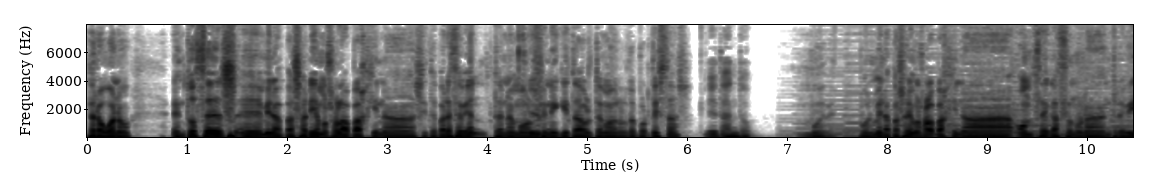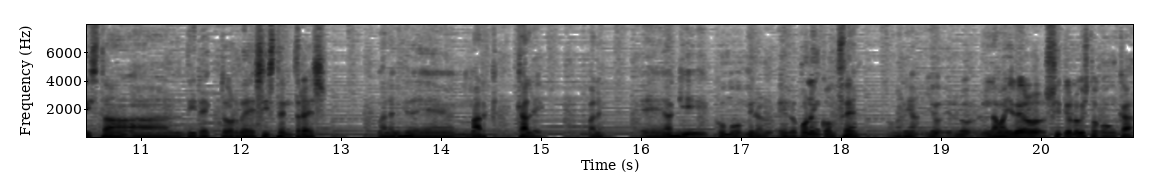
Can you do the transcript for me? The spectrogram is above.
Pero bueno, entonces, eh, mira, pasaríamos a la página, si te parece bien. Tenemos finiquitado el tema de los deportistas. Y tanto. Muy bien. Pues mira, pasaríamos a la página 11 que hacen una entrevista al director de System 3, ¿vale? Ujú. Eh, Mark Cale, ¿vale? Eh. Aquí, como, mira, eh, lo ponen con C, ¿no, María? Yo lo- la mayoría de los sitios lo he visto con K,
